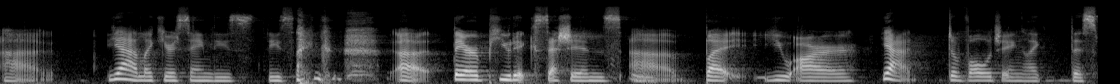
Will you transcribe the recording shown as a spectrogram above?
uh, yeah like you're saying these these like uh, therapeutic sessions mm. uh, but you are yeah divulging like this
